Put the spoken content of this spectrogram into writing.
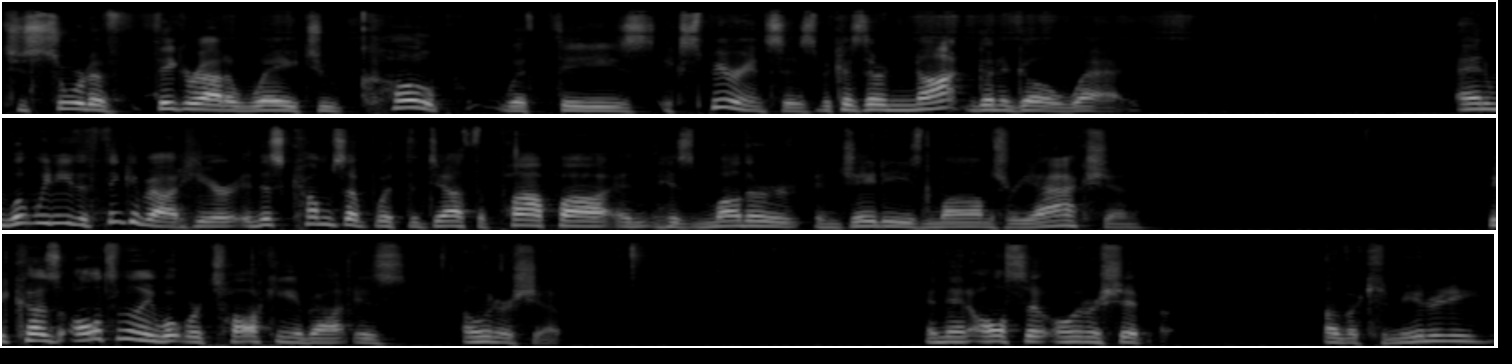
to sort of figure out a way to cope with these experiences because they're not going to go away. And what we need to think about here, and this comes up with the death of Papa and his mother and JD's mom's reaction, because ultimately what we're talking about is ownership. And then also ownership of a community,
